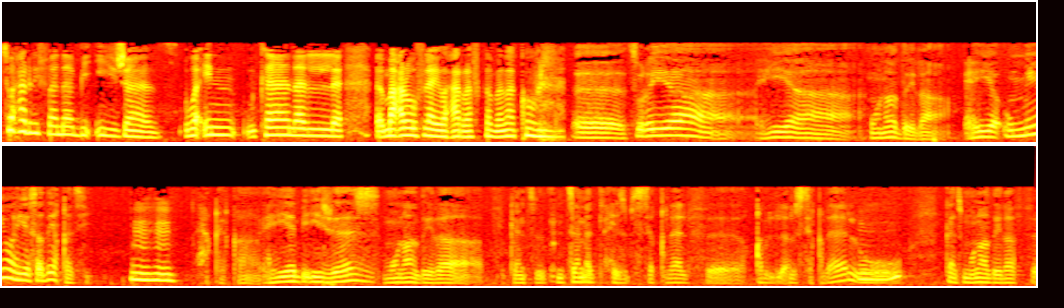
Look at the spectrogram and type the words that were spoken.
تعرفنا بإيجاز وإن كان المعروف لا يعرف كما نقول. آه، ثريا هي مناضلة. هي أمي وهي صديقتي. حقيقة. هي بإيجاز مناضلة. كانت انتمت لحزب الاستقلال في قبل الاستقلال وكانت مناضلة في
